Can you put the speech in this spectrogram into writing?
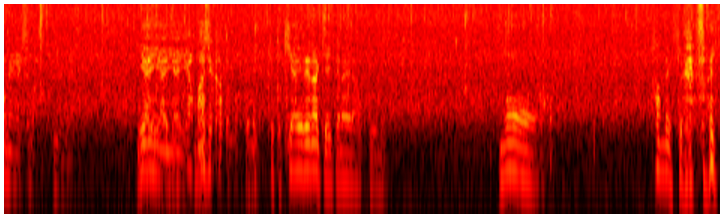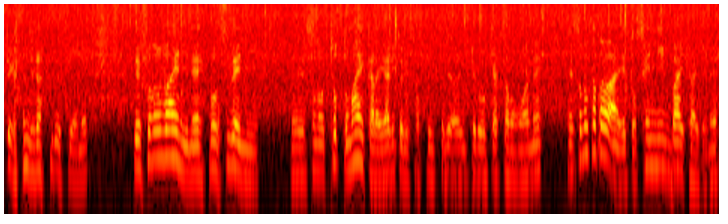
お願いしますっていうね、いやいやいやいや、マジかと思ってね、ちょっと気合い入れなきゃいけないなっていうね、もう、勘弁してくださいって感じなんですよね。で、その前にね、もうすでに、えーそのちょっと前からやり取りさせていただいてるお客様はね、えその方は、えっ、と、専任媒介でね、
